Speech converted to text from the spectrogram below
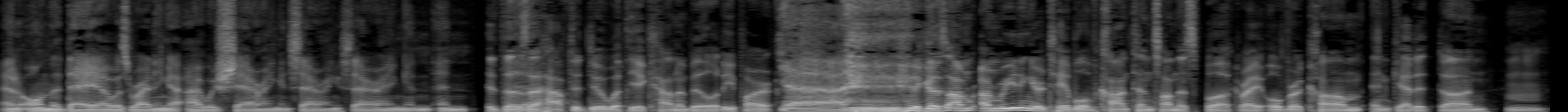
and on the day I was writing it, I was sharing and sharing, sharing, and and does yeah. it have to do with the accountability part? Yeah, because I'm I'm reading your table of contents on this book, right? Overcome and get it done. Mm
